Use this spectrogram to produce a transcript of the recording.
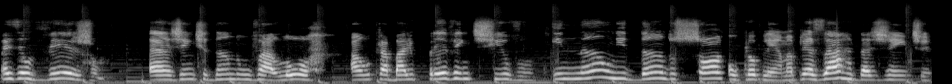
mas eu vejo a gente dando um valor ao trabalho preventivo e não lidando só com o problema. Apesar da gente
